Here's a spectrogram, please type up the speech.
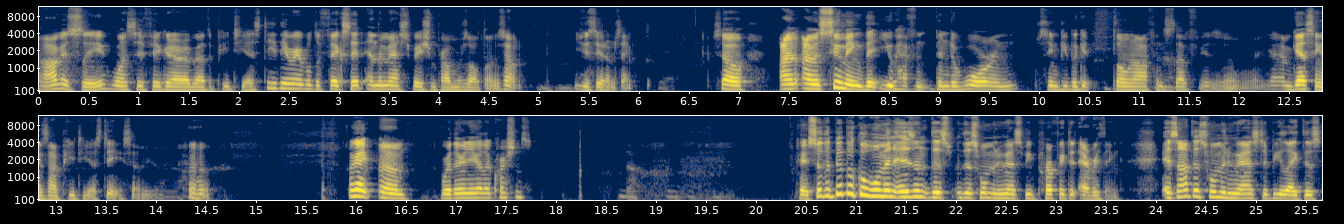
Obviously, once they figured out about the PTSD, they were able to fix it, and the masturbation problem resolved on its own. Mhm. You see what I'm saying? So I'm, I'm assuming that you haven't been to war and seen people get blown off and No. stuff. I'm guessing it's not PTSD. So yeah. okay. Um, were there any other questions? No. Okay, so the biblical woman isn't this this woman who has to be perfect at everything. It's not this woman who has to be like this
